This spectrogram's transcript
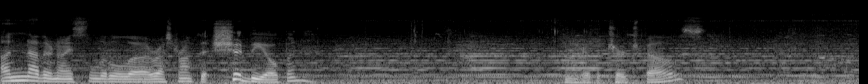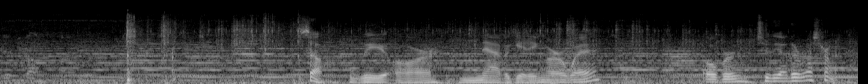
another nice little uh, restaurant that should be open. You hear the church bells. So we are navigating our way over to the other restaurant.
